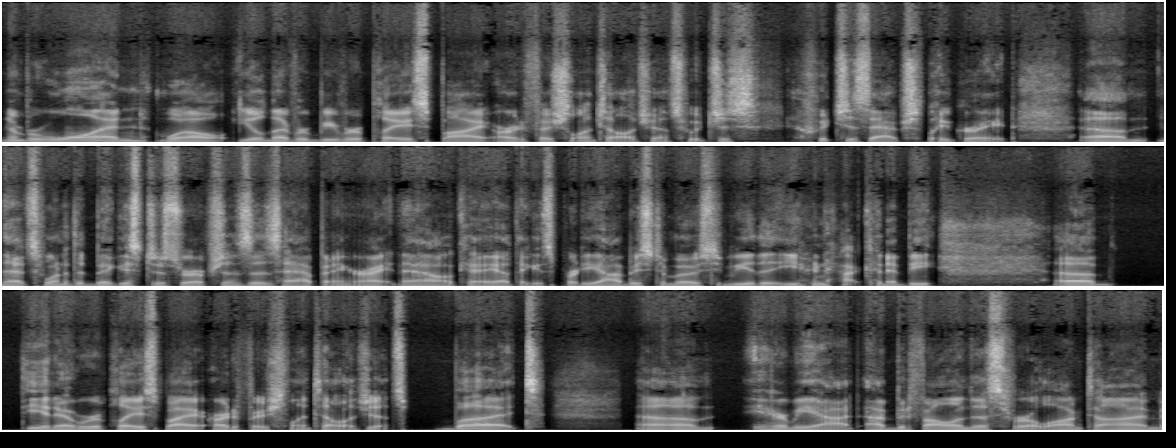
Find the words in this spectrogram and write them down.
number one, well, you'll never be replaced by artificial intelligence, which is which is absolutely great. Um, that's one of the biggest disruptions that's happening right now. Okay, I think it's pretty obvious to most of you that you're not going to be, uh, you know, replaced by artificial intelligence, but um, hear me out. I've been following this for a long time,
